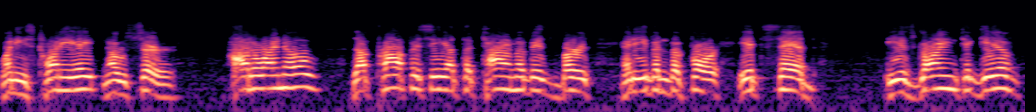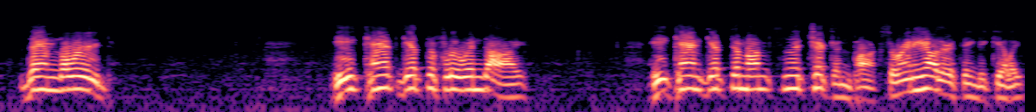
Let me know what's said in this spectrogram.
when he's 28? No, sir. How do I know? The prophecy at the time of his birth and even before, it said, he is going to give them the word. He can't get the flu and die. He can't get the mumps and the chicken pox or any other thing to kill him.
